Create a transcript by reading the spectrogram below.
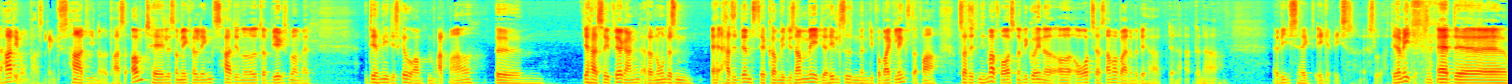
Har de nogle presselinks? Har de noget presseomtale, som ikke har links? Har de noget, der virker som om, at det her medie skriver om dem ret meget? Øh, jeg har set flere gange, at der er nogen, der sådan har tendens til at komme i de samme medier hele tiden, men de får bare ikke længst derfra. Og så er det nemmere for os, når vi går ind og, overtager samarbejde med det her, det her den her avis, ikke, ikke avis, jeg det her medie, at øh,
